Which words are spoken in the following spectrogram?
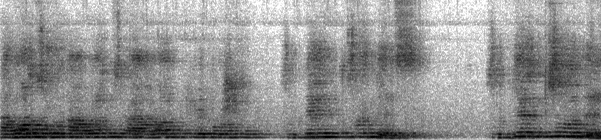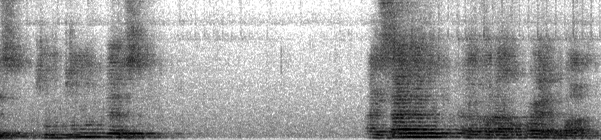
I want to, I want I want people to through this, to through this, to do this. I started uh, for a one.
